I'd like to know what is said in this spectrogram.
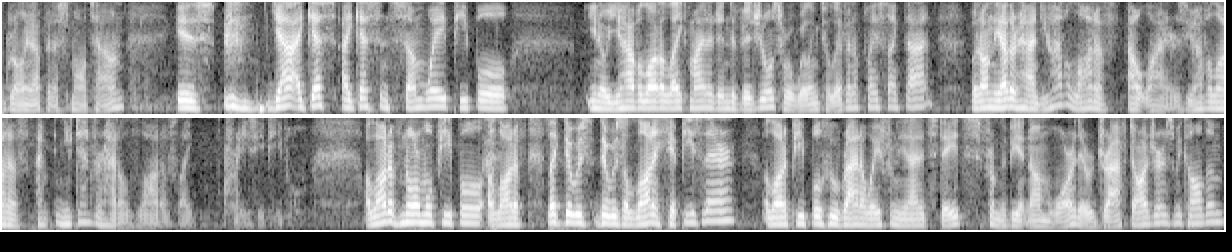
growing up in a small town is yeah, I guess I guess in some way people you know, you have a lot of like-minded individuals who are willing to live in a place like that. But on the other hand, you have a lot of outliers. You have a lot of I mean, New Denver had a lot of like crazy people. A lot of normal people, a lot of like there was there was a lot of hippies there, a lot of people who ran away from the United States from the Vietnam War. They were draft dodgers, we called them.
